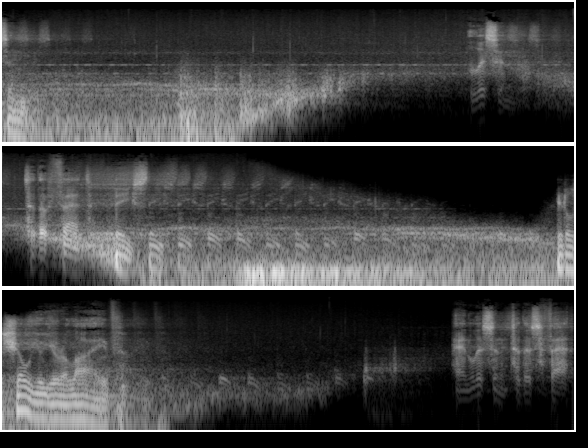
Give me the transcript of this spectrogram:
listen. Listen to the fat bass. It'll show you you're alive. And listen to this fat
